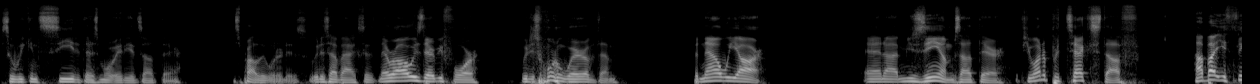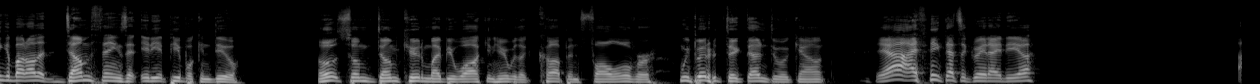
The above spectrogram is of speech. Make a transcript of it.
so we can see that there's more idiots out there. That's probably what it is. We just have access. They were always there before. We just weren't aware of them. But now we are. And uh, museums out there. If you want to protect stuff, how about you think about all the dumb things that idiot people can do? Oh, some dumb kid might be walking here with a cup and fall over. We better take that into account. Yeah, I think that's a great idea.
